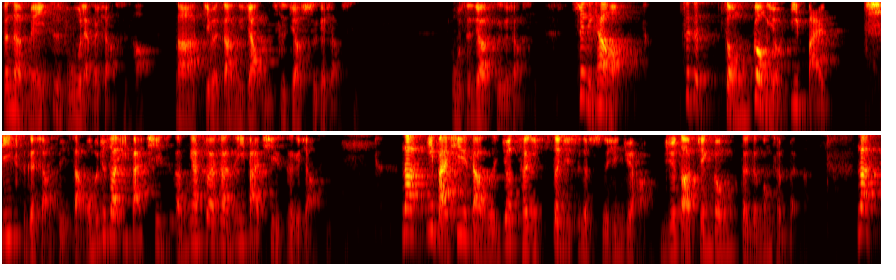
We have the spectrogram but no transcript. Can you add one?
真的每一次服务两个小时哈，那基本上你加五次就要十个小时，五次就要十个小时。所以你看哈，这个总共有一百七十个小时以上，我们就算一百七十，呃，应该算算是一百七十四个小时。那一百七十小时，你就乘以设计师的时薪就好，你就知道监工的人工成本了。那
